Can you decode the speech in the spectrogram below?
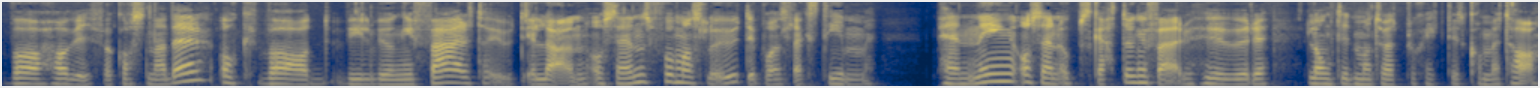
vad har vi för kostnader och vad vill vi ungefär ta ut i lön och sen får man slå ut det på en slags timpenning och sen uppskatta ungefär hur lång tid man tror att projektet kommer ta.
